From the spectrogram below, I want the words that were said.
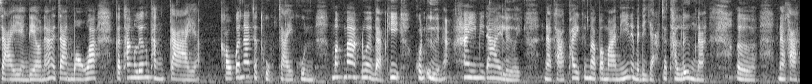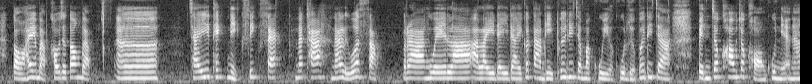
ใจอย่างเดียวนะ อาจารย์มองว่ากระทั่งเรื่องทางกายอะเขาก็น่าจะถูกใจคุณมาก ๆ ด้วยแบบที่คนอื่นอะให้ไม่ได้เลยนะคะไพ่ขึ้นมาประมาณนี้เนี่ยไม่ได้อยากจะทะลึ่งนะเออนะคะ ต่อให้แบบเขาจะต้องแบบใช้เทคนิคซิกแซก นะคะนะหรือว่าสับ รางเวลาอะไรใด ๆ ก็ตามทีเพื่อที่จะมาคุยกับคุณ หรือเพื่อที่จะเป็นเจ้าเข้าเจ้าของคุณเนี่ยนะ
